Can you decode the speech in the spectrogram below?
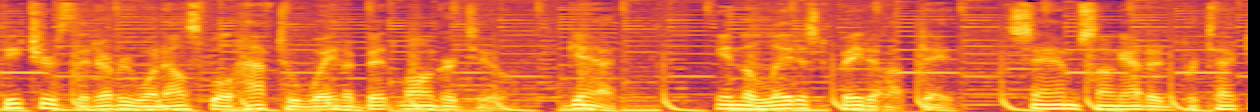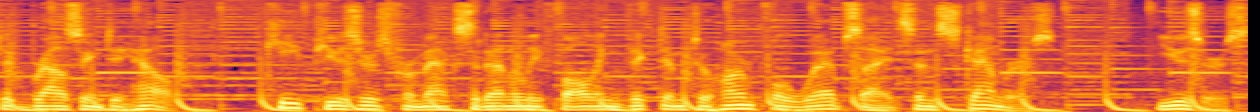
features that everyone else will have to wait a bit longer to get. In the latest beta update, Samsung added protected browsing to help keep users from accidentally falling victim to harmful websites and scammers. Users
